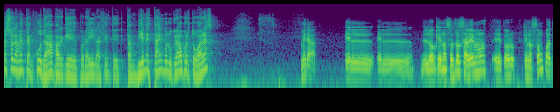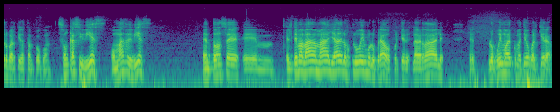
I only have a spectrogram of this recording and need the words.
es solamente Ancuta, ¿ah? para que por ahí la gente también está involucrado Puerto Varas. Mira, lo que nosotros sabemos, eh, que no son cuatro partidos tampoco, son casi diez o más de diez. Entonces, em, el tema va más allá de los clubes involucrados, porque la verdad eh, lo pudimos haber cometido cualquiera.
